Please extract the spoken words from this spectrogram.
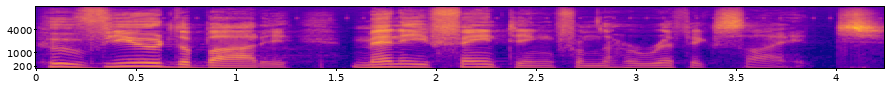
who viewed the body, many fainting from the horrific sight.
